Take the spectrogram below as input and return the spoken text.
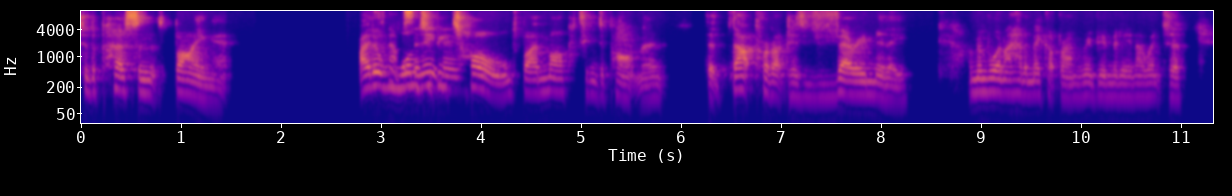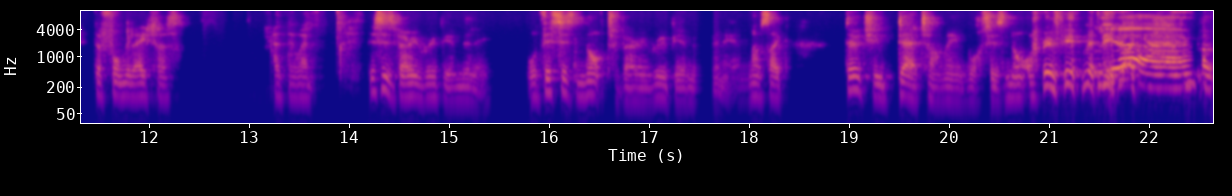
to the person that's buying it. I don't Absolutely. want to be told by a marketing department that that product is very Millie I remember when I had a makeup brand, Ruby and Millie, and I went to the formulators and they went, This is very Ruby and Millie, or this is not very Ruby and Millie. And I was like, Don't you dare tell me what is not Ruby and Millie. Yeah. Like,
